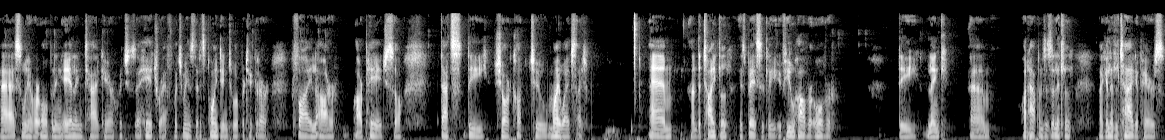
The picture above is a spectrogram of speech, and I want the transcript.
Uh, so we have our opening A link tag here, which is a href, which means that it's pointing to a particular file or our page. So that's the shortcut to my website. Um, and the title is basically if you hover over the link, um, what happens is a little, like a little tag appears.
